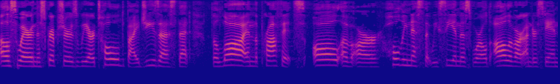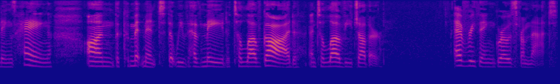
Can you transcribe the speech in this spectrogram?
Elsewhere in the scriptures, we are told by Jesus that the law and the prophets, all of our holiness that we see in this world, all of our understandings hang on the commitment that we have made to love God and to love each other. Everything grows from that.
